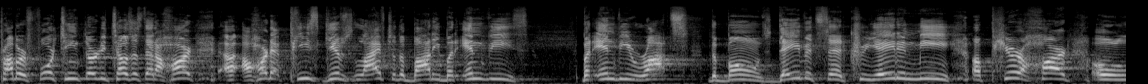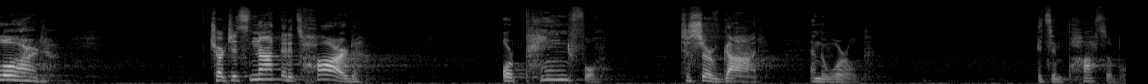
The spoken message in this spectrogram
Proverbs 14.30 tells us that a heart, uh, a heart at peace gives life to the body, but envies, but envy rots the bones. David said, create in me a pure heart, O Lord. Church, it's not that it's hard or painful to serve God and the world, it's impossible.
